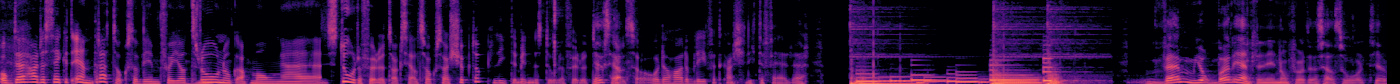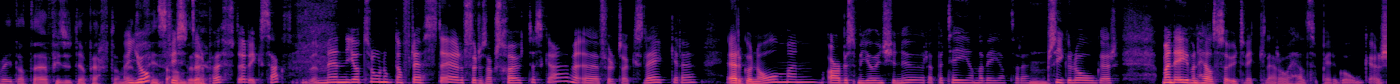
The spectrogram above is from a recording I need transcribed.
och det har det säkert ändrat också Wim, för jag mm. tror nog att många stora företagshälsor också har köpt upp lite mindre stora företagshälsor och då har det blivit kanske lite färre. Vem jobbar egentligen inom företagshälsovård? Jag vet att det är fysioterapeuter, men jo, det finns fysioterapeuter, andra. exakt. Men jag tror nog de flesta är företagssköterskor, eh, företagsläkare, ergonomen, arbetsmiljöingenjörer, beteendevetare, mm. psykologer. Men det är även hälsoutvecklare och hälsopedagoger.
